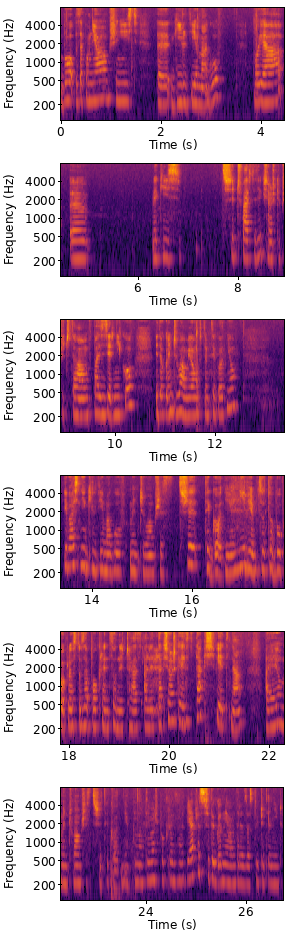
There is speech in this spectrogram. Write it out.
bo zapomniałam przynieść y, Gildię Magów, bo ja y, jakieś trzy czwarte tej książki przeczytałam w październiku i dokończyłam ją w tym tygodniu. I właśnie Gildię Magów męczyłam przez trzy tygodnie. Nie wiem, co to był po prostu za pokręcony czas, ale ta książka jest tak świetna, a ja ją męczyłam przez trzy tygodnie. No, ty masz pokręcone. Ja przez trzy tygodnie mam teraz zastój czytelniczy.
